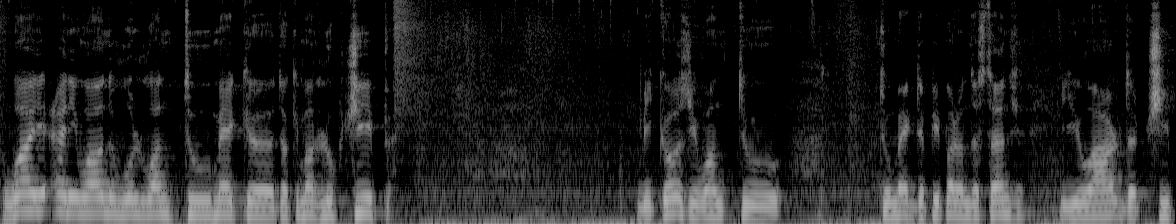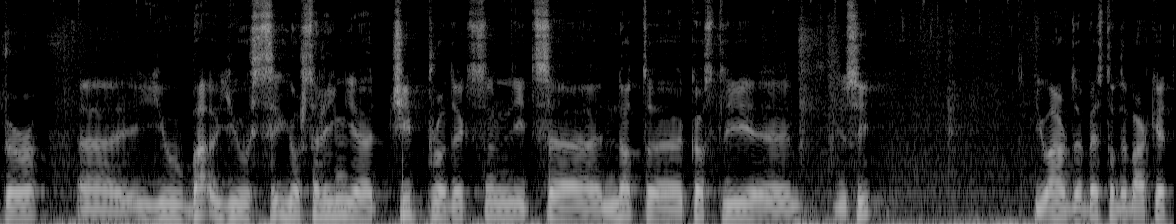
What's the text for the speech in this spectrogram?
why anyone would want to make a document look cheap? Because you want to to make the people understand you are the cheaper. Uh, you you you're selling uh, cheap products and it's uh, not costly. you see, you are the best on the market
